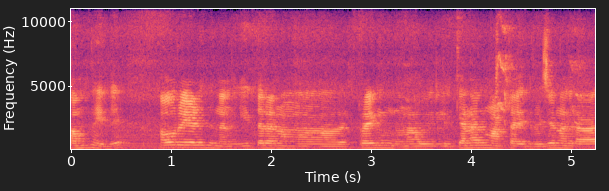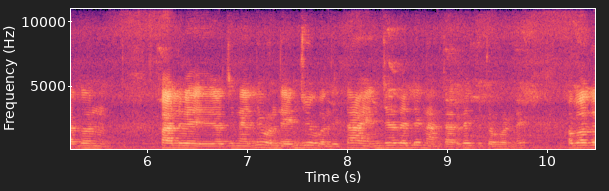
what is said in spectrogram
ಕಂಪ್ನಿ ಇದೆ. ಅವರು ಹೇಳಿದ್ರು ನನಗೆ ಈ ಥರ ನಮ್ಮ ಟ್ರೈನಿಂಗ್ ನಾವು ಇಲ್ಲಿ ಕೆನಲ್ ಮಾಡ್ತಾಯಿದ್ರು ವಿಜಯನಗರ ಆಗೋನ್ ಕಾಲುವೆ ಯೋಜನೆಯಲ್ಲಿ ಒಂದು ಎನ್ ಜಿ ಒ ಬಂದಿತ್ತು. ಆ ಎನ್ ಜಿ ಒದಲ್ಲಿ ನಾನು ತರಬೇತಿ ತೊಗೊಂಡೆ. ಅವಾಗ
